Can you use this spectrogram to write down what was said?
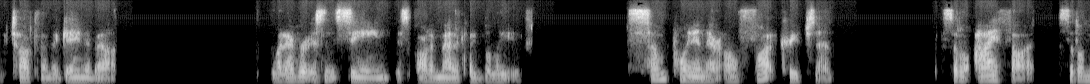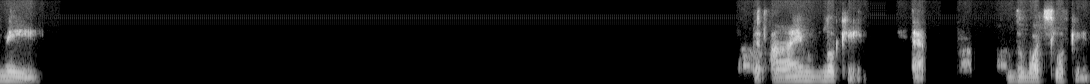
We talked to them again about whatever isn't seen is automatically believed. Some point in there, a thought creeps in. This little I thought, this little me, that I'm looking at the what's looking.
